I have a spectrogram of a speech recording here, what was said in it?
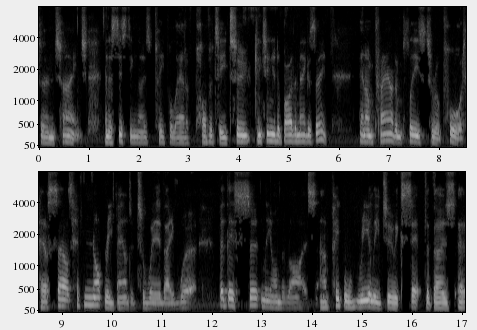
term change and assisting those people out of poverty to continue to buy the magazine and I'm proud and pleased to report how sales have not rebounded to where they were, but they're certainly on the rise. Uh, people really do accept that those uh,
